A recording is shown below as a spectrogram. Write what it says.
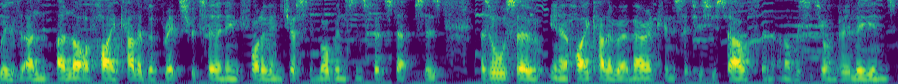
with a, a lot of high caliber Brits returning following Justin Robinson's footsteps as as also you know high caliber Americans such as yourself and, and obviously DeAndre Liggins.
